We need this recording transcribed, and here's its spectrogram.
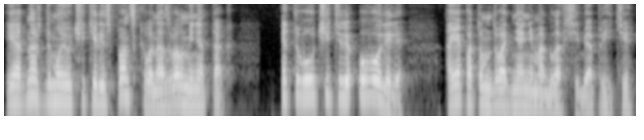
и однажды мой учитель испанского назвал меня так. Этого учителя уволили, а я потом два дня не могла в себя прийти.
